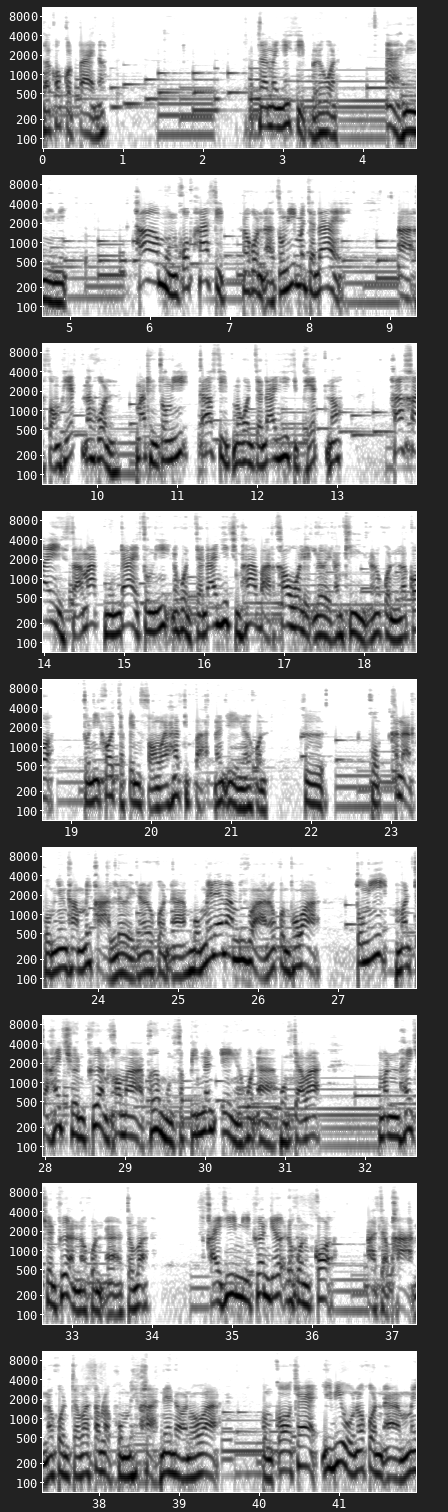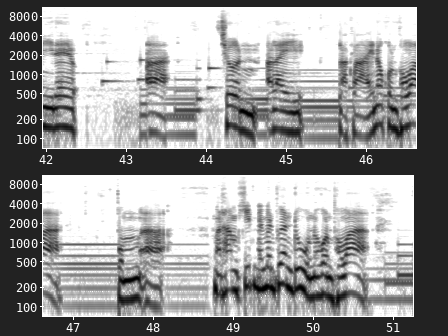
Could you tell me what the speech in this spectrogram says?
แล้วก็กดไปเนาะได้มายี่สิบนะทุกคน อะนี่นี่นี่ถ้าหมุนครบห้าสิบนะทุกคนอะตรงนี้มันจะได้ อ่าสองเพชรนะคนมาถึงตรงนี้เก้าสิบางคนจะได้ยี่สิบเพชรเนาะถ้าใครสามารถหมุนได้ตรงนี้นะคนจะได้ยี่สิบห้าบาทเข้าวอลเล็ตเลยทันทีนะทุกคน แล้วก็ตัวนี้ก็จะเป็นสองร้อยห้าสิบาทนั่นเองนะทุกคน คือผมขนาดผมยังทำไม่ผ่านเลยนะทุกคนอ่าผมไม่แนะนำดีกว่านะทุกคนเพราะว่าตรงนี้มันจะให้เชิญเพื่อนเข้ามาเพิ่มหมุนสปินนั่นเองนะคนอ่าผมจะว่ามันให้เชิญเพื่อนนะคนอ่าแต่ว่าใครที่มีเพื่อนเยอะทุกคนก็ อาจจะผ่านนะคนแต่ว่าสำหรับผมไม่ผ่านแน่นอนเพราะว่า ผมก็แค่รีวิวนะคนอ่าไม่ได้อ่าเชิญอะไรหลากหลายนะคนเพราะว่าผมอ่ามาทำคลิปให้เพื่อนๆดูนะคนเพราะว่า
